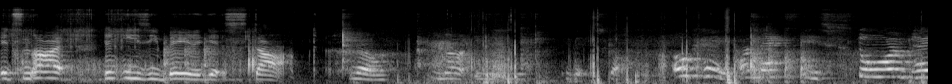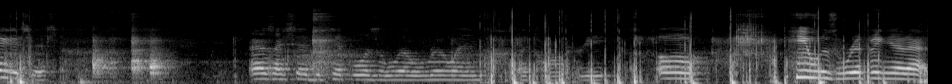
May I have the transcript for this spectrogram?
It's not an easy bey to get stopped. No, not easy to get stopped. Okay, our next is Storm Pegasus. As I said, the tip was a little ruined by concrete. Oh, He was ripping it at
